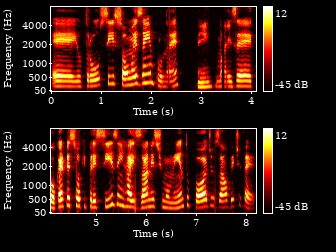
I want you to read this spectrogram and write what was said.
É, eu trouxe só um exemplo, né? Sim. Mas é, qualquer pessoa que precisa enraizar neste momento pode usar o vetiver.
